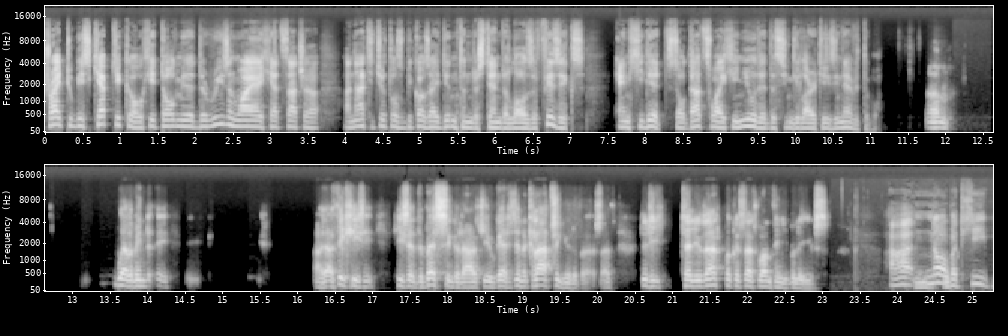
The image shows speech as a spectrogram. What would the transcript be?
tried to be skeptical, he told me that the reason why I had such a an attitude was because I didn't understand the laws of physics, and he did. So that's why he knew that the singularity is inevitable. um, well, I mean, I, I think he he said the best singularity you get is in a collapsing universe. Uh, Did he tell you that? Because that's one thing he believes. Uh, no, but he,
